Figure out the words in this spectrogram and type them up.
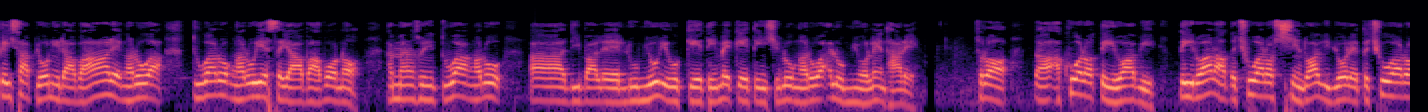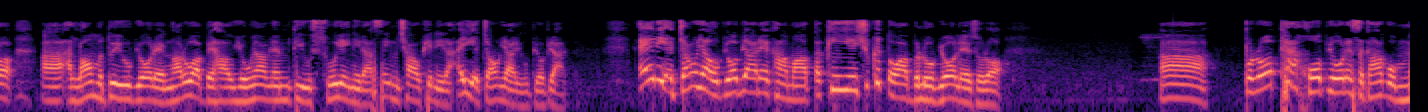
ကိစ္စပြောနေတာပါတဲ့ငါတို့က तू ကတော့ငါတို့ရဲ့ဆရာပါပေါ့နော်အမှန်ဆိုရင် तू ကငါတို့အာဒီပါလေလူမျိုးတွေကိုကယ်တင်မဲ့ကယ်တင်ရှိလို့ငါတို့ကအဲ့လိုမျောလင့်ထားတယ်ဆိုတော့အခုကတော့တည်သွားပြီတည်သွားတာတချို့ကတော့ရှင်သွားပြီပြောတယ်တချို့ကတော့အာအလောင်းမတွေ့ဘူးပြောတယ်ငါတို့ကဘယ်ဟာကိုယုံရမလဲမသိဘူးစိုးရိမ်နေတာစိတ်မချဖြစ်နေတာအဲ့ဒီအကြောင်းအရာတွေကိုပြောပြတယ်အဲ့ဒီအကြောင်းအရာကိုပြောပြတဲ့အခါမှာသခင်ယေရှုခရစ်တော်ကဘယ်လိုပြောလဲဆိုတော့အာ ပရောဖက်ဟောပြောတဲ့စကားကိုမ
